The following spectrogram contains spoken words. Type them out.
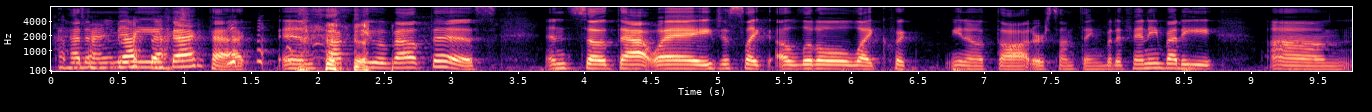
Had had a a mini backpack." backpack and talked to you about this. And so that way, just like a little like quick, you know, thought or something. But if anybody um,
